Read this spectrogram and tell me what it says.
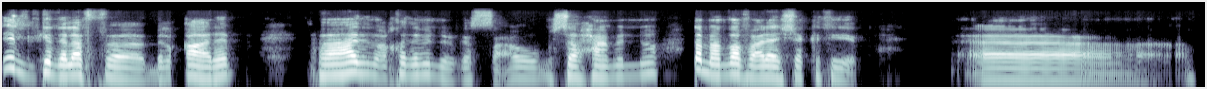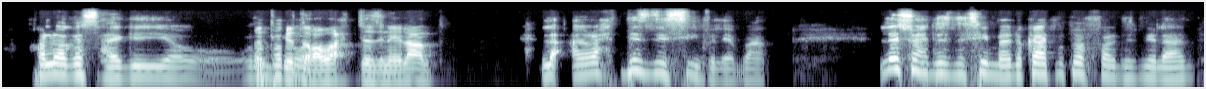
يلقى كذا لف بالقارب فهذه مأخوذة منه القصة أو مستوحاة منه. طبعا ضافوا عليها أشياء كثير. آه خلوها قصة حقيقية أنت كنت روحت ديزني لاند؟ لا أنا رحت ديزني سي في اليابان. ليش رحت ديزني سي؟ مع إنه كانت متوفرة ديزني لاند.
